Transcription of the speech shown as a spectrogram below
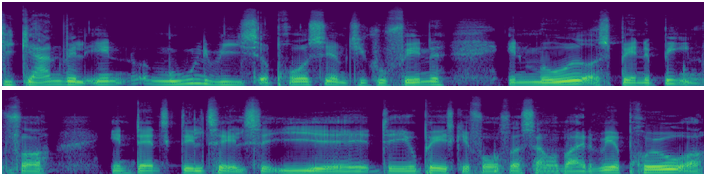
de gerne vil ind muligvis og prøve at se, om de kunne finde en måde at spænde ben for en dansk deltagelse i øh, det europæiske forsvarssamarbejde ved at prøve at,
